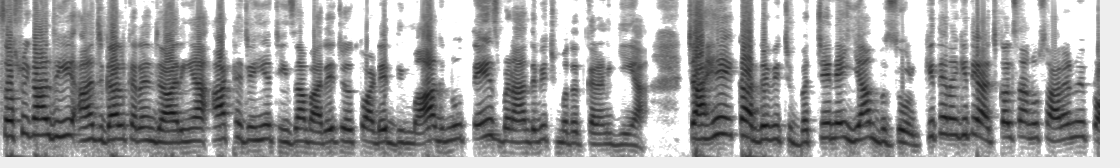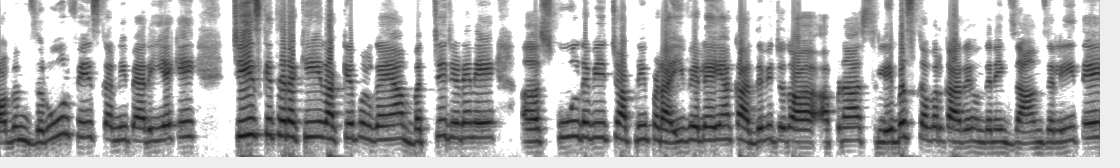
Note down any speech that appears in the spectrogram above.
ਸਤਿ ਸ਼੍ਰੀ ਅਕਾਲ ਜੀ। ਅੱਜ ਗੱਲ ਕਰਨ ਜਾ ਰਹੀ ਹਾਂ ਅੱਠ ਅਜਿਹੀਆਂ ਚੀਜ਼ਾਂ ਬਾਰੇ ਜੋ ਤੁਹਾਡੇ ਦਿਮਾਗ ਨੂੰ ਤੇਜ਼ ਬਣਾਉਣ ਦੇ ਵਿੱਚ ਮਦਦ ਕਰਨਗੀਆਂ। ਚਾਹੇ ਘਰ ਦੇ ਵਿੱਚ ਬੱਚੇ ਨੇ ਜਾਂ ਬਜ਼ੁਰਗ, ਕਿਤੇ ਨਾ ਕਿਤੇ ਅੱਜਕੱਲ ਸਾਨੂੰ ਸਾਰਿਆਂ ਨੂੰ ਇਹ ਪ੍ਰੋਬਲਮ ਜ਼ਰੂਰ ਫੇਸ ਕਰਨੀ ਪੈ ਰਹੀ ਹੈ ਕਿ ਚੀਜ਼ ਕਿੱਥੇ ਰੱਖੀ ਰੱਖ ਕੇ ਭੁੱਲ ਗਏ ਆ ਬੱਚੇ ਜਿਹੜੇ ਨੇ ਅਹ, ਸਕੂਲ ਦੇ ਵਿੱਚ ਆਪਣੀ ਪੜ੍ਹਾਈ ਵੇਲੇ ਜਾਂ ਘਰ ਦੇ ਵਿੱਚ ਜਦੋਂ ਆਪਣਾ ਸਿਲੇਬਸ ਕਵਰ ਕਰ ਰਹੇ ਹੁੰਦੇ ਨੇ ਐਗਜ਼ਾਮਸ ਦੇ ਲਈ ਤੇ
